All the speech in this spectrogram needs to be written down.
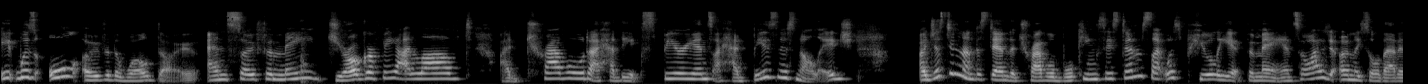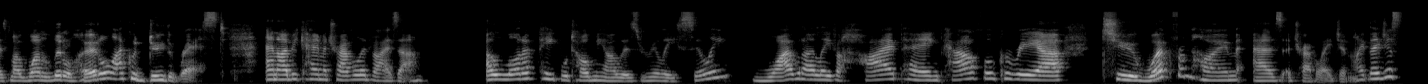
It was all over the world, though. And so for me, geography, I loved. I'd traveled, I had the experience, I had business knowledge. I just didn't understand the travel booking systems. That was purely it for me. And so I only saw that as my one little hurdle. I could do the rest. And I became a travel advisor a lot of people told me I was really silly. Why would I leave a high paying, powerful career to work from home as a travel agent? Like they just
